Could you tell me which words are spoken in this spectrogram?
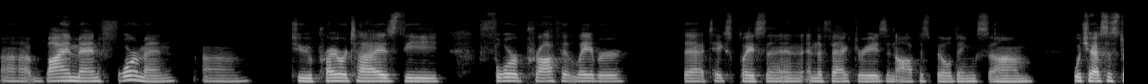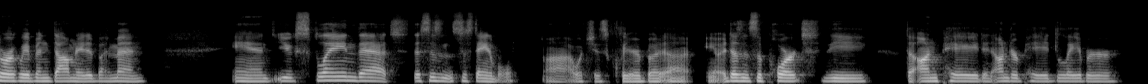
uh, by men for men um, to prioritize the for-profit labor that takes place in, in the factories and office buildings, um, which has historically been dominated by men. And you explain that this isn't sustainable uh, which is clear, but uh, you know it doesn't support the the unpaid and underpaid labor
